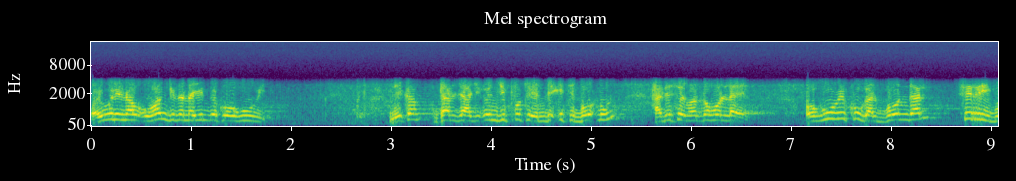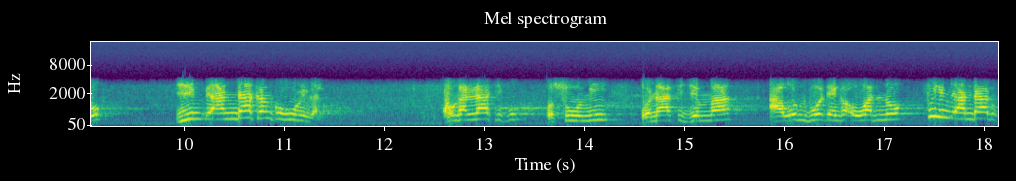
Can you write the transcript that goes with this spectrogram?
o wulina o wanginana yimɓe ko huuwi ni kam darjaji ɗon jippoto en de'iti bo hadise man ɗo holla en o huuwi kugal bongal sirri bo yimɓe anda kanko huuwi ngal ko ngal laati fo o suumi o naati jemma a won boɗe nga o wanno fu yimɓe annda ɗum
